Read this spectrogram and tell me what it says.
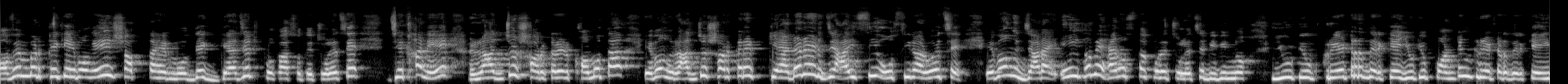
নভেম্বর থেকে এবং এই সপ্তাহের মধ্যে গ্যাজেট প্রকাশ হতে চলেছে, যেখানে রাজ্য সরকারের ক্ষমতা এবং রাজ্য সরকারের ক্যাডারের যে আইসি আইসিওসিরা রয়েছে এবং যারা এইভাবে হেনস্থা করে চলেছে বিভিন্ন ইউটিউব ক্রিয়েটারদেরকে ইউটিউব কন্টেন্ট ক্রিয়েটরদেরকে এই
